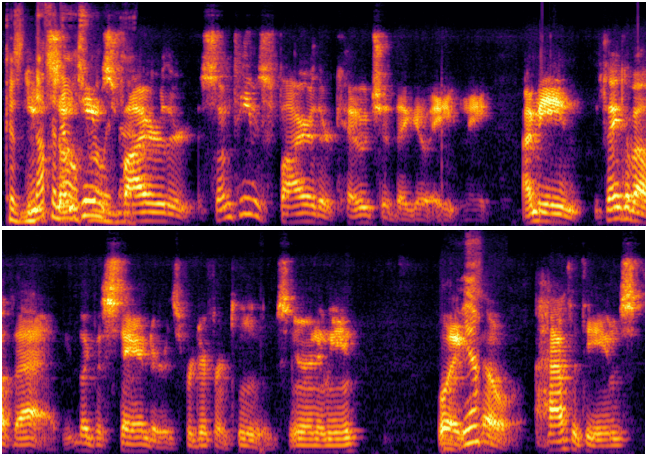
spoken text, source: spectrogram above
because nothing some else teams really matters. fire their some teams fire their coach if they go eight and eight. I mean, think about that. Like the standards for different teams. You know what I mean? Like Yeah. hell, half the teams,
